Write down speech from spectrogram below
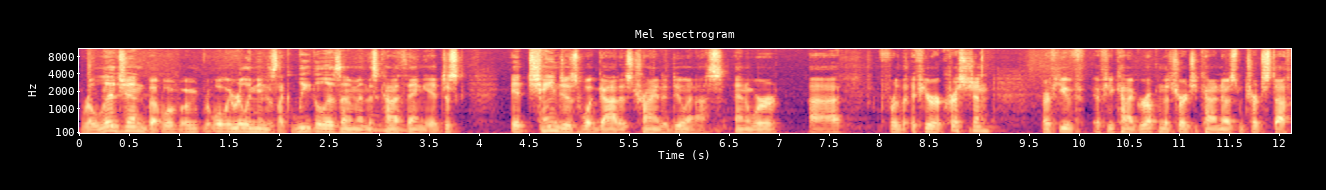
religion, but what we, what we really mean is like legalism and this kind of thing. It just it changes what God is trying to do in us, and we're uh, for the, if you're a Christian or if you've if you kind of grew up in the church, you kind of know some church stuff.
